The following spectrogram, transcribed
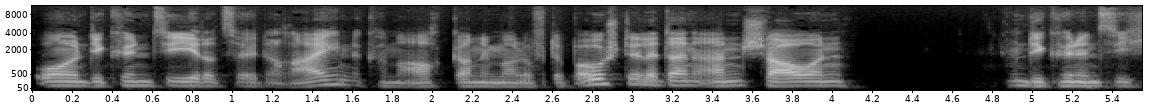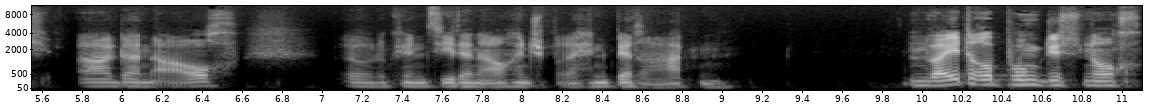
Und die können Sie jederzeit erreichen. Da kann man auch gerne mal auf der Baustelle dann anschauen. Und die können sich äh, dann auch, oder können Sie dann auch entsprechend beraten. Ein weiterer Punkt ist noch,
